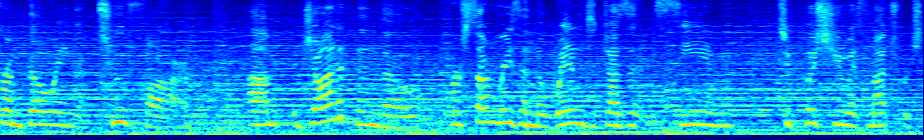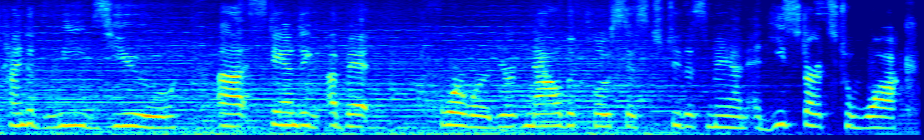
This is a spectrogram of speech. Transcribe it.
from going too far. Um, Jonathan, though, for some reason, the wind doesn't seem to push you as much, which kind of leaves you uh, standing a bit forward. You're now the closest to this man, and he starts to walk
